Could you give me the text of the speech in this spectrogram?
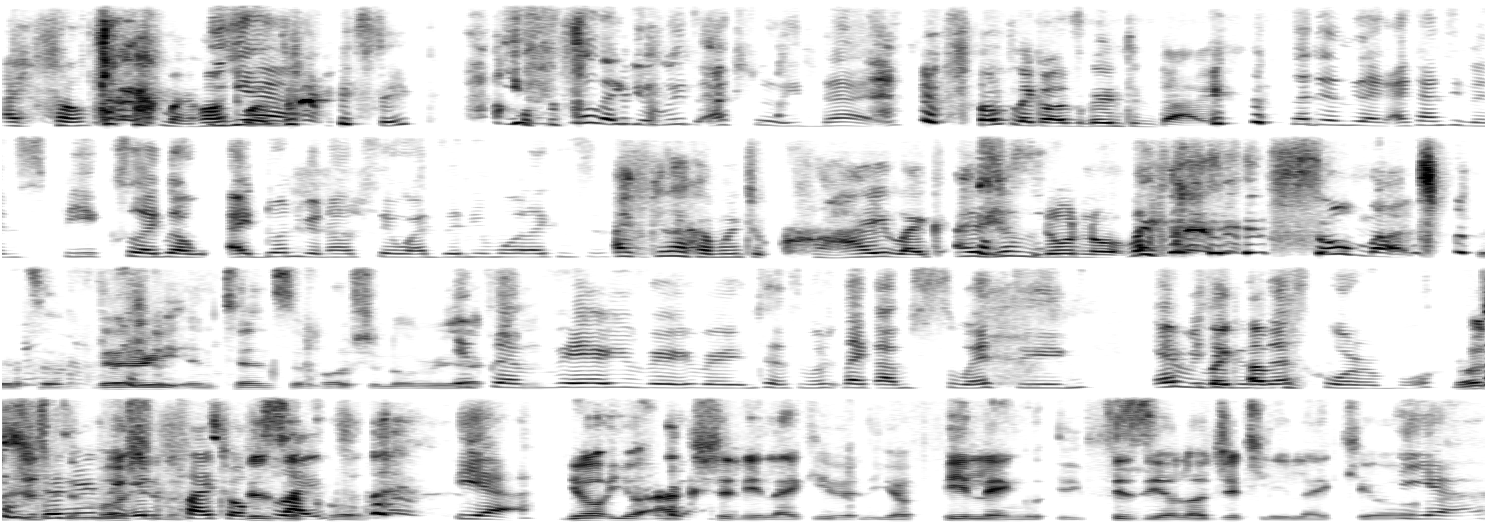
I felt like my heart Yeah. was racing You feel like you're going to actually die. it felt like I was going to die. Suddenly, like I can't even speak. So like the, I don't even know how to say words anymore. Like it's just I feel like I'm going to cry. Like I just don't know. Like it's so much. it's a very intense emotional reaction it's a very, very, very intense emotion. Like I'm sweating. Everything Like, is just horrible. not just genuinely in emotional fight or flight. physical Yeah. you're you're actually like even you're feeling eh, physiologically like you're Yeah.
